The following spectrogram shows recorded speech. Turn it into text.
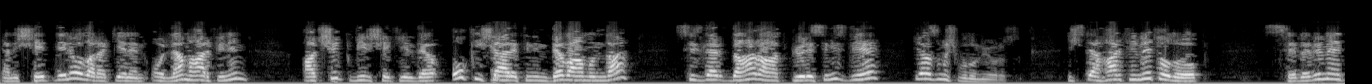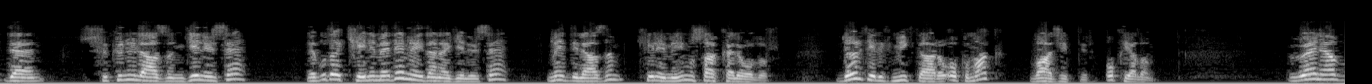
yani şeddeli olarak gelen o lam harfinin açık bir şekilde ok işaretinin devamında sizler daha rahat göresiniz diye yazmış bulunuyoruz. İşte harfi met olup sebebi medden sükünü lazım gelirse ve bu da kelimede meydana gelirse meddi lazım kelimeyi musakkale olur. Dört elif miktarı okumak vaciptir. Okuyalım. Ve nezzallin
